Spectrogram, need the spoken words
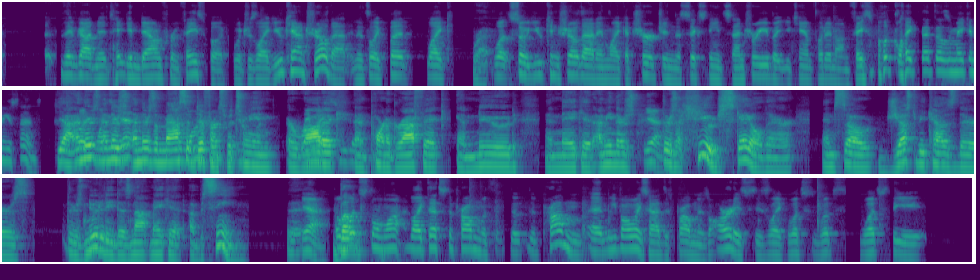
they've gotten it taken down from Facebook, which is like you can't show that, and it's like, but like right what? So you can show that in like a church in the 16th century, but you can't put it on Facebook? Like that doesn't make any sense. yeah and But there's and there's again, and there's a massive difference between erotic and pornographic and nude and naked i mean there's Yeah, there's a huge scale there and so just because there's there's nudity does not make it obscene yeah. But, but- what's the line? Like that's the problem with the, the the problem, and we've always had this problem as artists. Is like what's what's what's the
